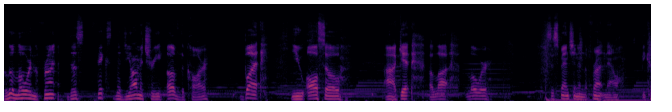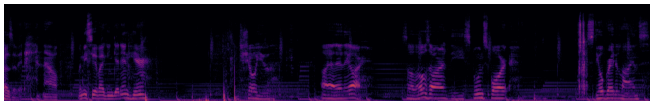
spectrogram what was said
a little lower in the front. Does fix the geometry of the car, but you also uh, get a lot lower suspension in the front now because of it. Now, let me see if I can get in here and show you. Oh yeah, there they are. So those are the Spoon Sport steel braided lines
